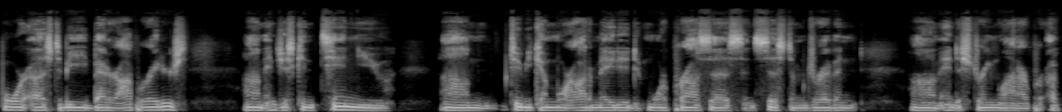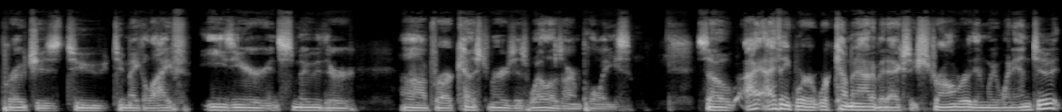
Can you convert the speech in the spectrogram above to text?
for us to be better operators um, and just continue um, to become more automated, more process and system driven um, and to streamline our pr- approaches to to make life easier and smoother uh, for our customers as well as our employees. So I, I, think we're we're coming out of it actually stronger than we went into it,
